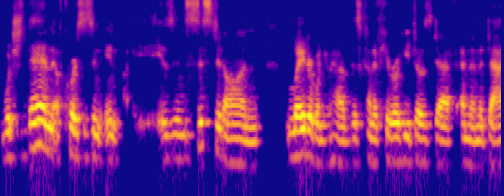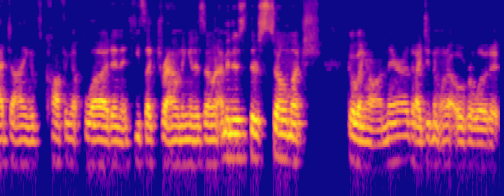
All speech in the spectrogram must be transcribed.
which then, of course, is in, in is insisted on later when you have this kind of Hirohito's death, and then the dad dying of coughing up blood, and he's like drowning in his own. I mean, there's there's so much going on there that I didn't want to overload it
